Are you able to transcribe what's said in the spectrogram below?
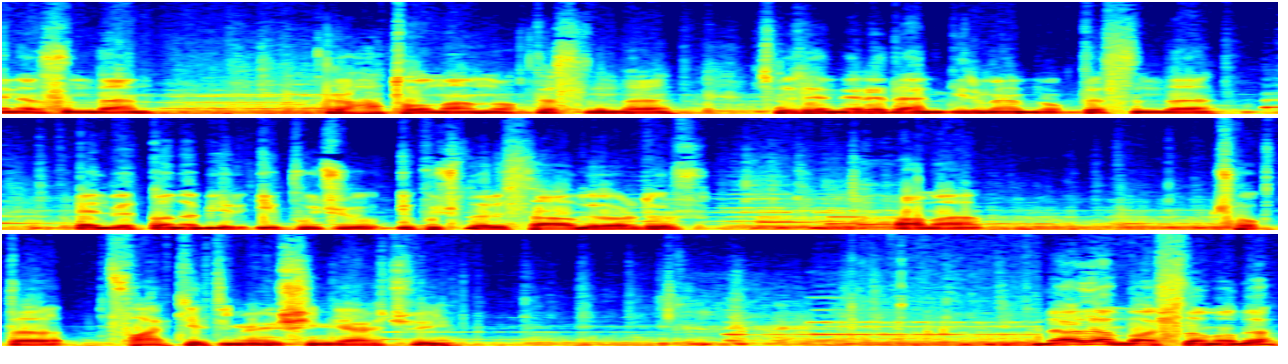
En azından rahat olmam noktasında, söze nereden girmem noktasında elbet bana bir ipucu, ipuçları sağlıyordur. Ama çok da fark etmiyor işin gerçeği. Nereden başlamalı?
